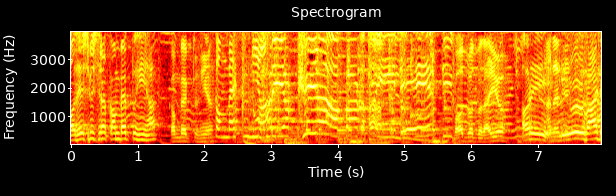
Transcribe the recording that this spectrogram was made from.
Awadhesh Mishra come back to ही हाँ come back to here come back to अखिया बहुत बहुत बधाई हो। और ये अवार्ड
